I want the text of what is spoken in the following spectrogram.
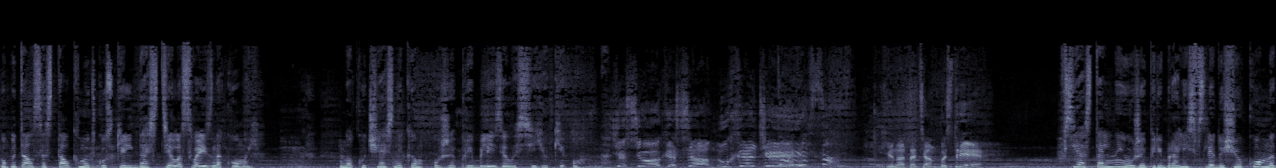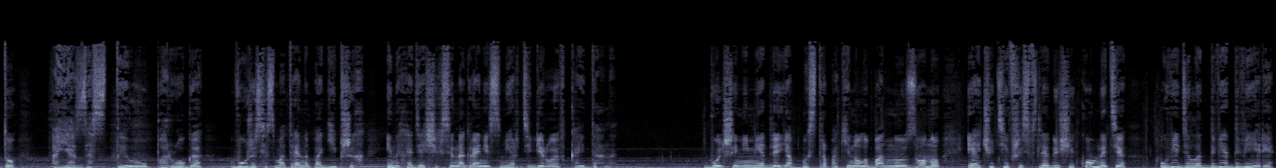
попытался столкнуть куски льда с тела своей знакомой. Но к участникам уже приблизилась Юки Онна. Ясиока-сан, уходи! Хинататян, быстрее! Все остальные уже перебрались в следующую комнату, а я застыла у порога, в ужасе смотря на погибших и находящихся на грани смерти героев Кайдана. Больше немедля я быстро покинула банную зону и, очутившись в следующей комнате, увидела две двери,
